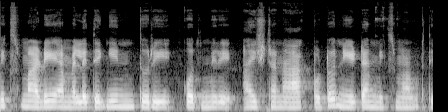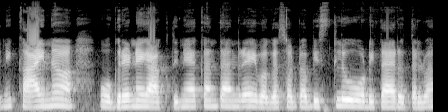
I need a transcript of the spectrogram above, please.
ಮಿಕ್ಸ್ ಮಾಡಿ, ಆಮೇಲೆ ತೆಂಗಿನ ತುರಿ, ಕೊತ್ತಂಬರಿ ಇಷ್ಟನ್ನು ಹಾಕ್ಬಿಟ್ಟು ನೀಟಾಗಿ ಮಿಕ್ಸ್ ಮಾಡಿಬಿಡ್ತೀನಿ. ಕಾಯಿನ ಒಗ್ಗರಣೆಗೆ ಹಾಕ್ತೀನಿ. ಯಾಕಂತಂದರೆ ಇವಾಗ ಸ್ವಲ್ಪ ಬಿಸಿಲು ಹೊಡಿತಾ ಇರುತ್ತಲ್ವ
